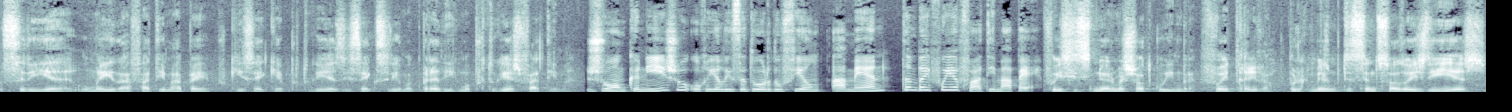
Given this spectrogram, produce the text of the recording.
seria uma ida à Fátima a pé, porque isso é que é português, isso é que seria um paradigma português Fátima. João Canijo, o realizador do filme Amen, também foi a Fátima a pé. Foi sim senhor, mas só de Coimbra. Foi terrível, porque mesmo sendo só dois dias,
